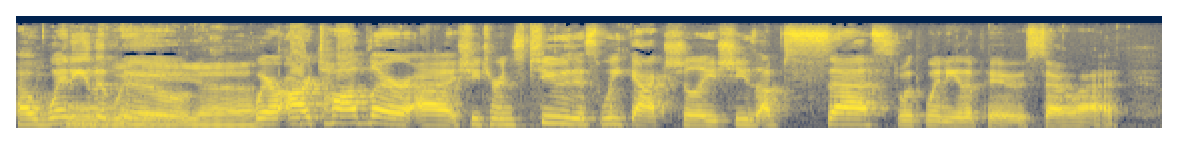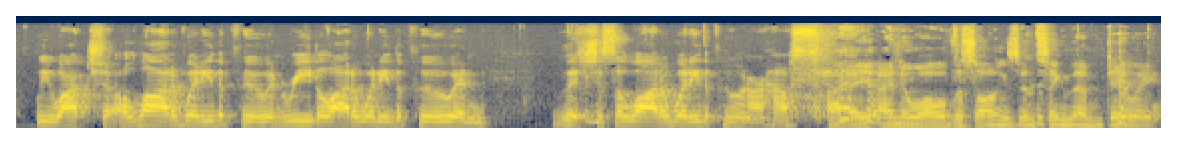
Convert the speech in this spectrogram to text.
Uh, Winnie Ooh, the Pooh, yeah. where our toddler, uh, she turns two this week. Actually, she's obsessed with Winnie the Pooh. So uh, we watch a lot of Winnie the Pooh and read a lot of Winnie the Pooh, and it's just a lot of Winnie the Pooh in our house. I, I know all of the songs and sing them daily.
